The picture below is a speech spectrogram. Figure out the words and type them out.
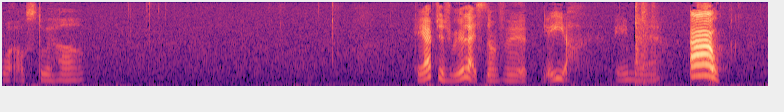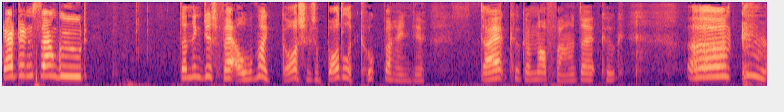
What else do we have? Hey, I've just realized something. Yeah. Amen. Ow! That didn't sound good. Something just fell. Oh my gosh, there's a bottle of Coke behind here. Diet Coke, I'm not a fan of Diet Coke. Um,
